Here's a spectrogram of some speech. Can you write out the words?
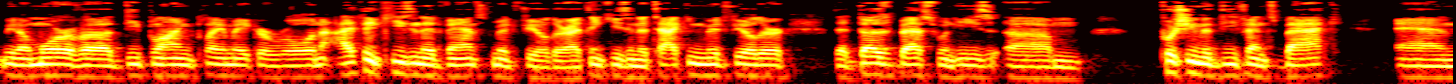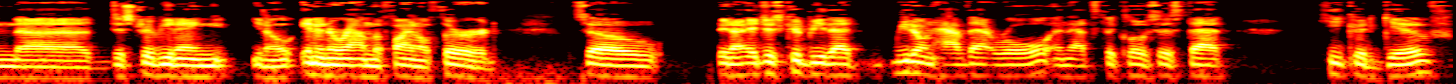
you know, more of a deep lying playmaker role. And I think he's an advanced midfielder. I think he's an attacking midfielder that does best when he's, um, pushing the defense back and, uh, distributing, you know, in and around the final third. So, you know, it just could be that we don't have that role and that's the closest that he could give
